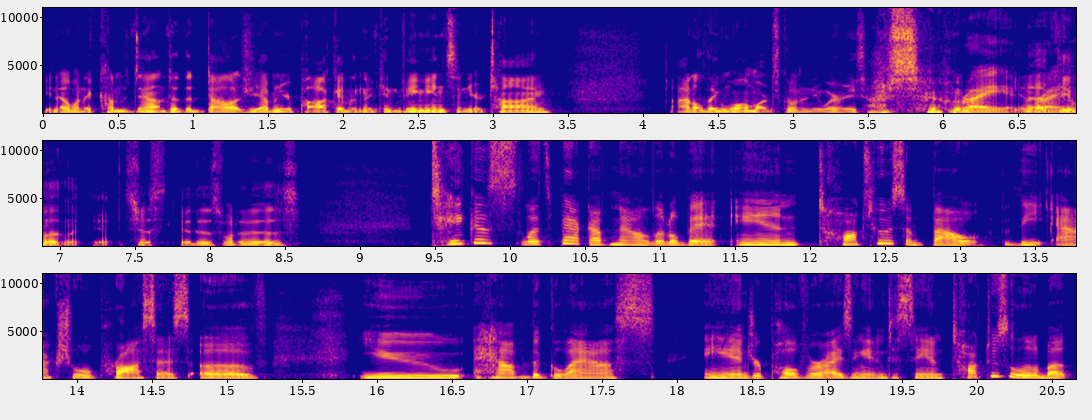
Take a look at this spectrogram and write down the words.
you know, when it comes down to the dollars you have in your pocket and the convenience and your time, I don't think Walmart's going anywhere anytime soon. Right, you know, right. people. It's just it is what it is. Take us, let's back up now a little bit and talk to us about the actual process of you have the glass and you're pulverizing it into sand. Talk to us a little about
